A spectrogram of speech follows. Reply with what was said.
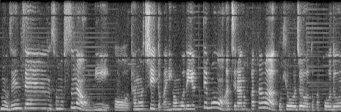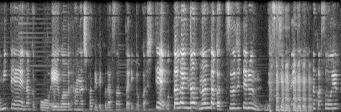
もう全然その素直にこう楽しいとか日本語で言ってもあちらの方はこう表情とか行動を見てなんかこう英語で話しかけてくださったりとかしてお互いななんだか通じてるんですよね。なんかそういう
